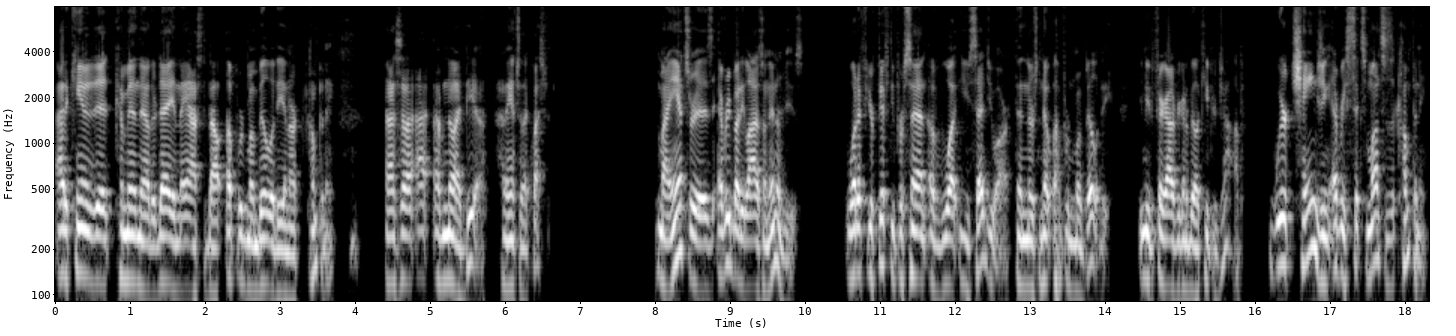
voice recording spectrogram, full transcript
I had a candidate come in the other day and they asked about upward mobility in our company. And I said, I, I have no idea how to answer that question. My answer is everybody lies on interviews. What if you're 50% of what you said you are? Then there's no upward mobility. You need to figure out if you're going to be able to keep your job. We're changing every six months as a company.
